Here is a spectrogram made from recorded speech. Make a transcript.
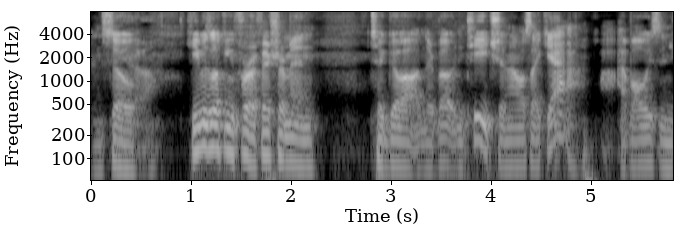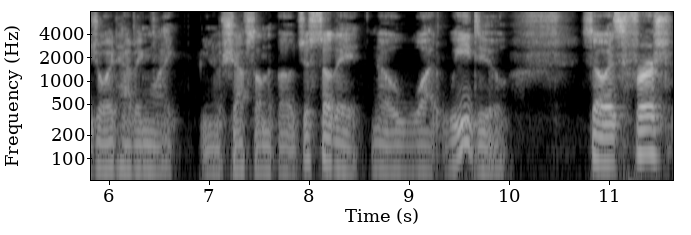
and so yeah. he was looking for a fisherman to go out on their boat and teach. And i was like yeah i've always enjoyed having like you know chefs on the boat just so they know what we do so his first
